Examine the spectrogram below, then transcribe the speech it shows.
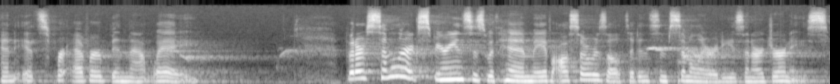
and it's forever been that way. But our similar experiences with him may have also resulted in some similarities in our journeys.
